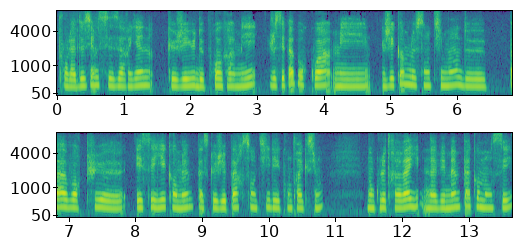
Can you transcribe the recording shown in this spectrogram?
pour la deuxième césarienne que j'ai eu de programmer, je sais pas pourquoi, mais j'ai comme le sentiment de pas avoir pu euh, essayer quand même parce que j'ai pas ressenti les contractions. Donc le travail n'avait même pas commencé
